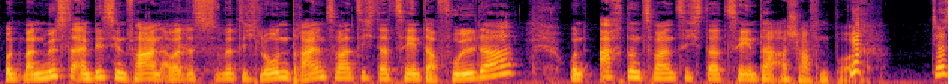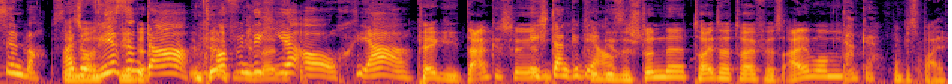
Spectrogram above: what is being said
Und man müsste ein bisschen fahren, aber das wird sich lohnen. 23.10. Fulda und 28.10. Aschaffenburg. Ja, so sind wir. Sehen also wir wir sind da. Hoffentlich ihr auch. Ja. Peggy, danke schön. Ich danke dir für auch. diese Stunde. Toi, toi, toi fürs Album. Danke. Und bis bald.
